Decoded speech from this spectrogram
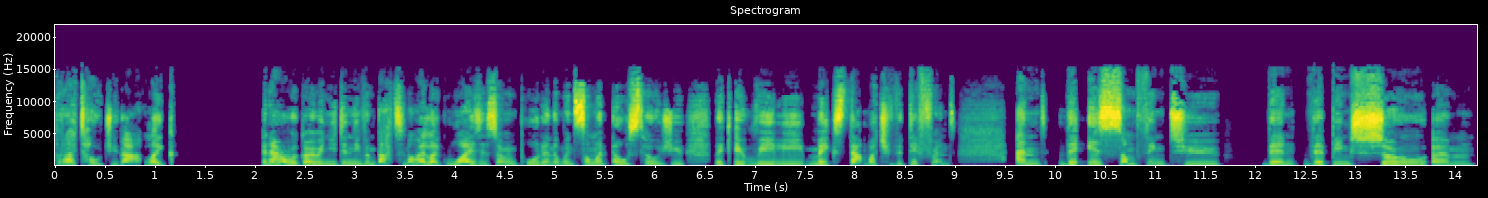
but I told you that like an hour ago and you didn't even bat an eye. Like, why is it so important that when someone else tells you, like, it really makes that much of a difference? And there is something to then they're being so, um,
